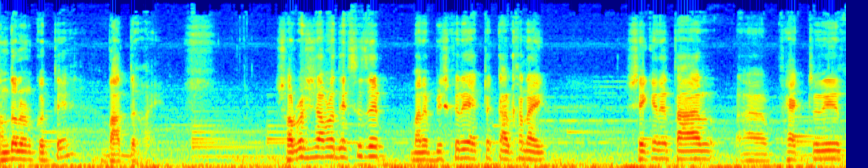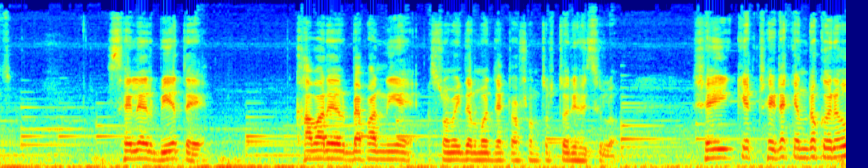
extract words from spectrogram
আন্দোলন করতে বাধ্য হয়। সর্বশেষ আমরা দেখছি যে মানে বিশেষ করে একটা কারখানায় সেখানে তার ফ্যাক্টরির সেলের বিয়েতে খাবারের ব্যাপার নিয়ে শ্রমিকদের মধ্যে একটা অসন্তোষ তৈরি হয়েছিল। সেই সেইটা কেন্দ্র করেও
